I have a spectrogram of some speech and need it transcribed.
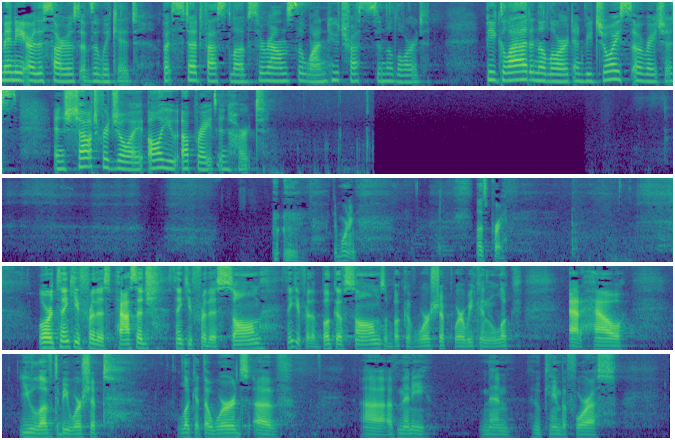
Many are the sorrows of the wicked, but steadfast love surrounds the one who trusts in the Lord. Be glad in the Lord and rejoice, O righteous, and shout for joy, all you upright in heart. Good morning. Let's pray. Lord, thank you for this passage. Thank you for this psalm. Thank you for the book of Psalms, a book of worship where we can look at how you love to be worshiped, look at the words of, uh, of many men who came before us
